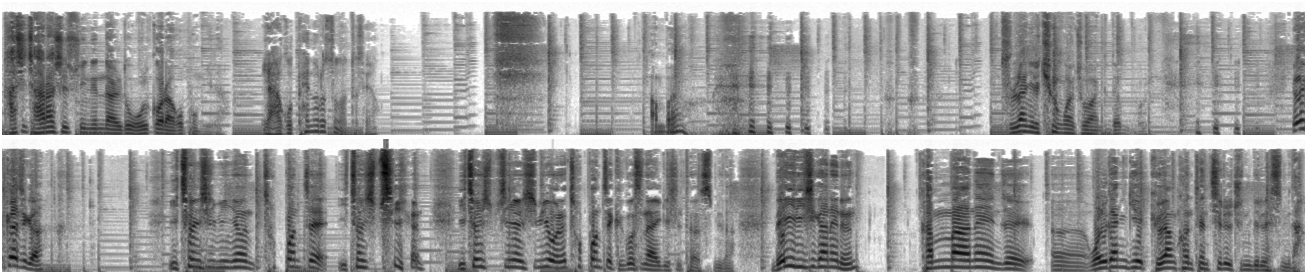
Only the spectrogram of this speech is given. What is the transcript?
다시 잘하실 수 있는 날도 올 거라고 봅니다. 야구 팬으로서는 어떠세요? 안 봐요. 분란 일으키는 건 좋아하는데 뭘. 여기까지가 2012년 첫 번째, 2017년, 2017년 12월의 첫 번째 그것은 알기 싫다였습니다. 내일 이 시간에는 간만에 이제 어, 월간 기획 교양 컨텐츠를 준비를 했습니다.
